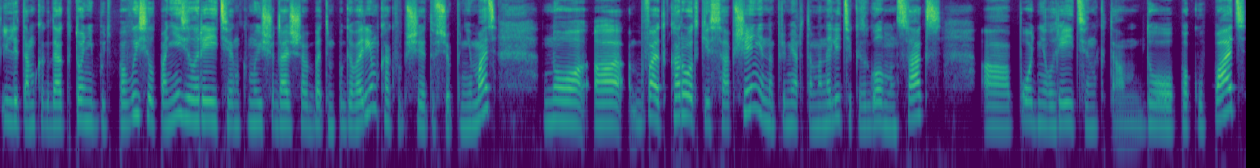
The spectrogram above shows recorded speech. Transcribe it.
или там, когда кто-нибудь повысил, понизил рейтинг, мы еще дальше об этом поговорим, как вообще это все понимать. Но а, бывают короткие сообщения, например, там аналитик из Goldman Sachs а, поднял рейтинг там до покупать,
